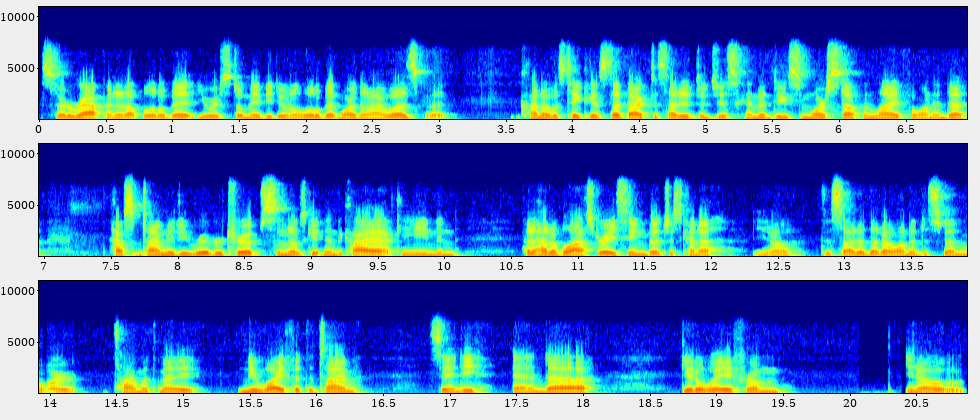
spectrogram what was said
sort of wrapping it up a little bit. You were still maybe doing a little bit more than I was, but kind of was taking a step back, decided to just kind of do some more stuff in life. I wanted to have some time to do river trips and I was getting into kayaking and had had a blast racing, but just kind of, you know, decided that I wanted to spend more time with my new wife at the time, Sandy. And, uh, get away from, you know,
